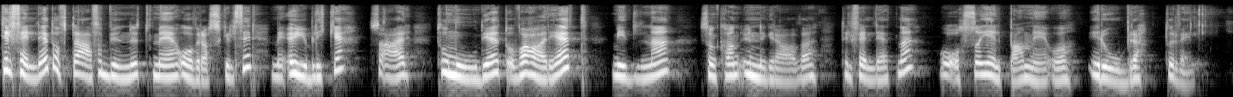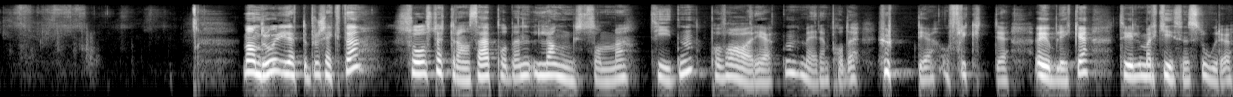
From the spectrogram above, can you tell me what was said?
tilfeldighet ofte er forbundet med overraskelser, med øyeblikket, så er tålmodighet og varighet midlene som kan undergrave tilfeldighetene, og også hjelpe ham med å erobre Torvell. Med andre ord, i dette prosjektet så støtter han seg på den langsomme tiden, på varigheten, mer enn på det hurtige og flyktige øyeblikket til markisens store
